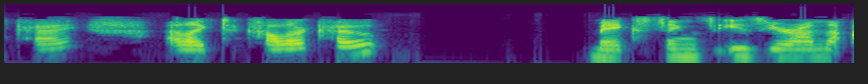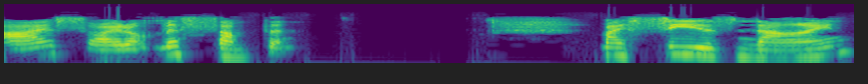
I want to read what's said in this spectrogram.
Okay, I like to color code makes things easier on the eyes so I don't miss something. My C is 9,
